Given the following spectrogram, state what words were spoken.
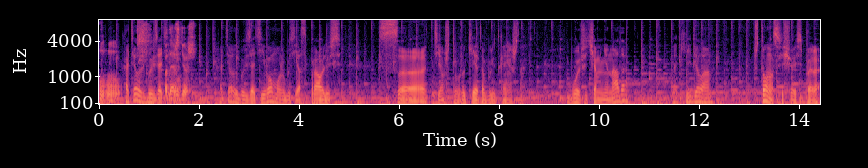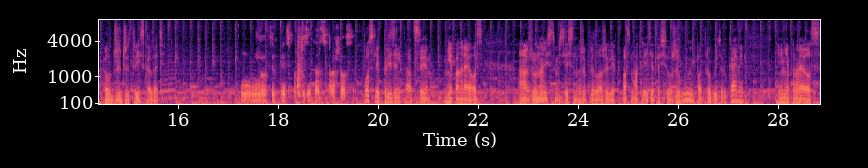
Угу. Хотелось бы взять Подождешь. Его. Хотелось бы взять его, может быть, я справлюсь с э, тем, что в руке это будет, конечно, больше, чем мне надо. Такие дела. Что у нас еще есть про LG G3 сказать? Ну, ты, в принципе, по презентации прошелся. После презентации мне понравилось. А журналистам, естественно же, предложили посмотреть это все вживую, потрогать руками. И мне понравилось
